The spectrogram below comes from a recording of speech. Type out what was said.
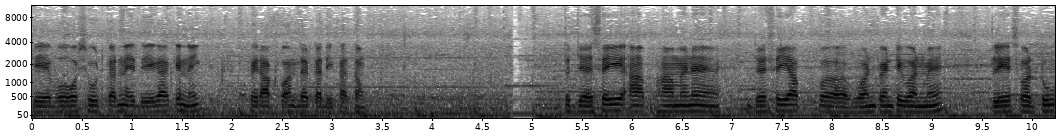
कि वो शूट करने देगा कि नहीं फिर आपको अंदर का दिखाता हूँ। तो जैसे ही आप हाँ मैंने जैसे ही आप वन ट्वेंटी वन में प्लेस और टू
